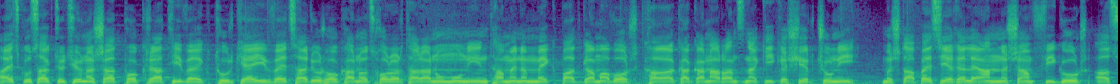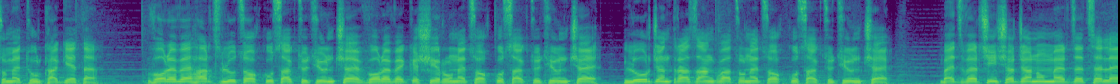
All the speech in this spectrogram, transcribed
Այս կուսակցությունը շատ փոքրաթիվ է։ Թուրքիայի 600 հոկանոց խորհրդարանում ունի ընդամենը 1 падգամավոր, քաղաքական առանձնակի կշիռ չունի։ Մշտապես եղել է աննշան ֆիգուր, ասում է թուրքագետը։ Որևէ հարց լուծող կուսակցություն չէ, որևէ կշիռ ունեցող կուսակցություն չէ, լուրջ ընտրազանգված ունեցող կուսակցություն չէ։ Բայց վերջին շրջանում մերձեցել է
